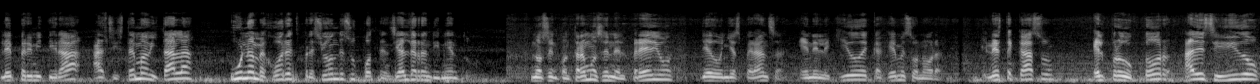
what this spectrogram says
le permitirá al sistema Vitala una mejor expresión de su potencial de rendimiento. Nos encontramos en el predio de Doña Esperanza, en el ejido de Cajeme, Sonora. En este caso, el productor ha decidido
